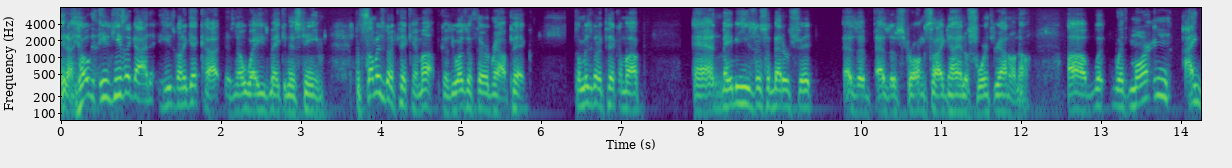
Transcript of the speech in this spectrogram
you know he'll, he's a guy that he's going to get cut. There's no way he's making his team, but somebody's going to pick him up because he was a third-round pick. Somebody's going to pick him up, and maybe he's just a better fit as a as a strong side guy in a four-three. I don't know. Uh, with with Martin, I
